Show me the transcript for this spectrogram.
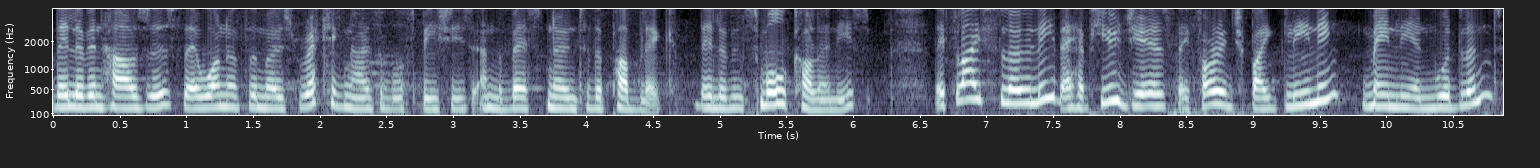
They live in houses. They're one of the most recognizable species and the best known to the public. They live in small colonies. They fly slowly. They have huge ears. They forage by gleaning, mainly in woodland.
